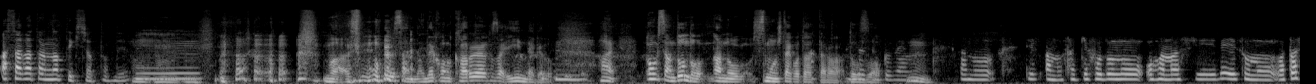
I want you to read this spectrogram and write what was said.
朝方になってきちゃったんで、まあ、もよさんのね、この軽やかさいいんだけど。はい。青木さん、どんどん、あの、質問したいことあったら、どうぞ。ありがとうございますんあのであの先ほどのお話でその私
